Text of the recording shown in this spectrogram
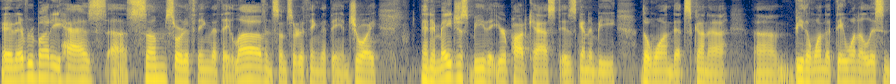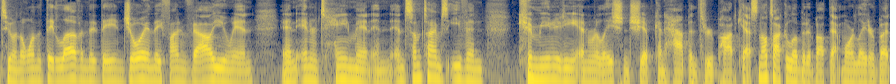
and everybody has uh, some sort of thing that they love and some sort of thing that they enjoy. And it may just be that your podcast is going to be the one that's going to um, be the one that they want to listen to and the one that they love and that they enjoy and they find value in and entertainment and, and sometimes even community and relationship can happen through podcasts. And I'll talk a little bit about that more later, but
